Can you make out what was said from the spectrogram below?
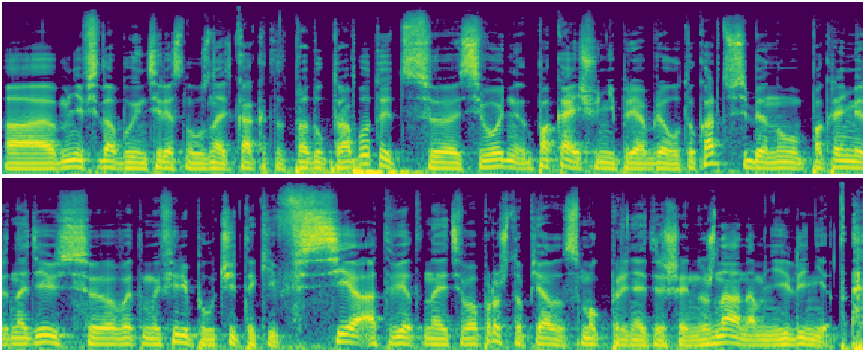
А, мне всегда было интересно узнать, как этот продукт работает. Сегодня, пока еще не приобрел эту карту себе, ну, по крайней мере, надеюсь в этом эфире получить такие все ответы на эти вопросы, чтобы я смог принять решение, нужна она мне или нет.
